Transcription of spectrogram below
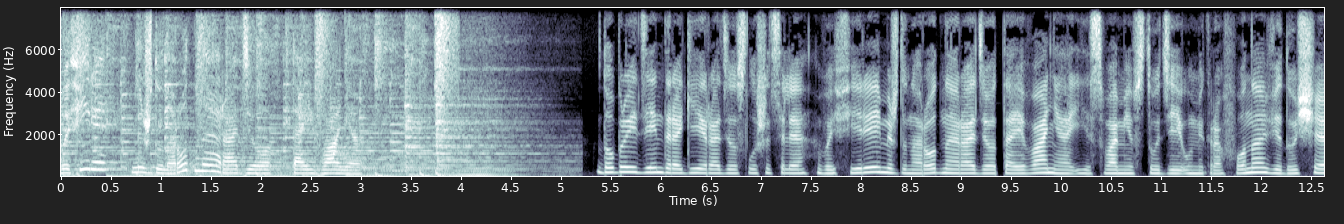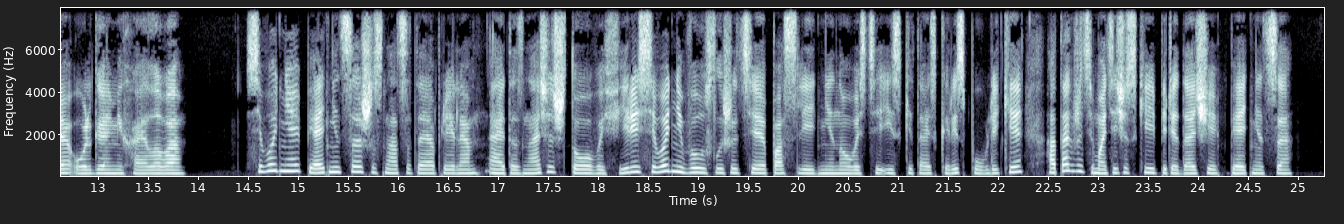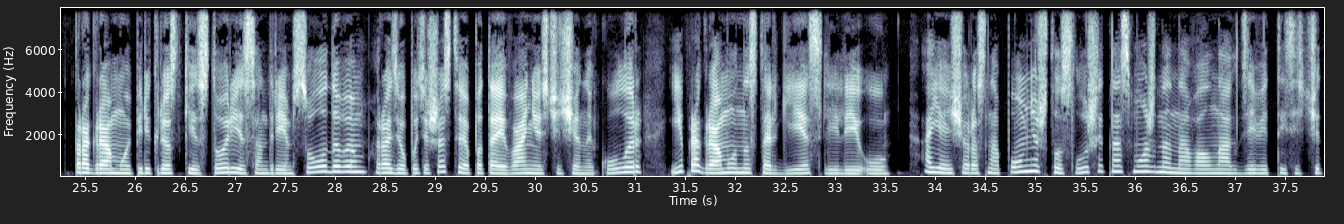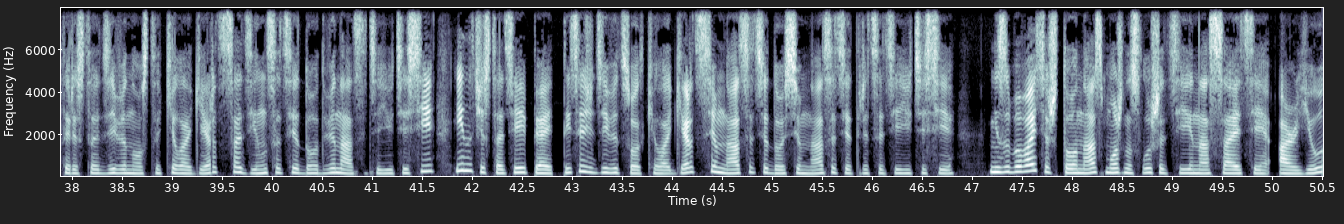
В эфире Международное радио Тайваня. Добрый день, дорогие радиослушатели! В эфире Международное радио Тайваня и с вами в студии у микрофона ведущая Ольга Михайлова. Сегодня пятница, 16 апреля, а это значит, что в эфире сегодня вы услышите последние новости из Китайской Республики, а также тематические передачи «Пятница», программу «Перекрестки истории» с Андреем Солодовым, радиопутешествие по Тайваню с Чеченой Кулер и программу «Ностальгия» с Лилией У. А я еще раз напомню, что слушать нас можно на волнах 9490 кГц с 11 до 12 UTC и на частоте 5900 кГц с 17 до 17.30 UTC. Не забывайте, что нас можно слушать и на сайте ru.rti.org.tw.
